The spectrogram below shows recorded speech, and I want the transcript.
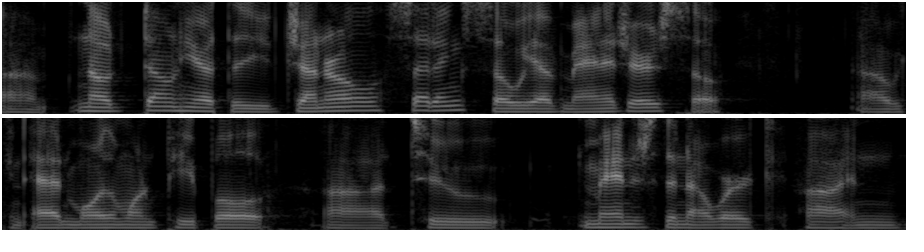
Um, now down here at the general settings, so we have managers, so uh, we can add more than one people uh, to manage the network uh, and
